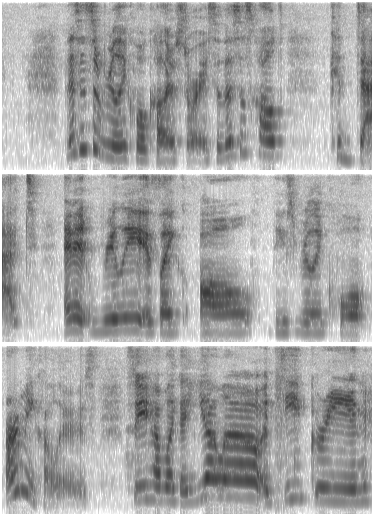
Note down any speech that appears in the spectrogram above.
this is a really cool color story. So this is called cadet and it really is like all these really cool army colors. So you have like a yellow a deep green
